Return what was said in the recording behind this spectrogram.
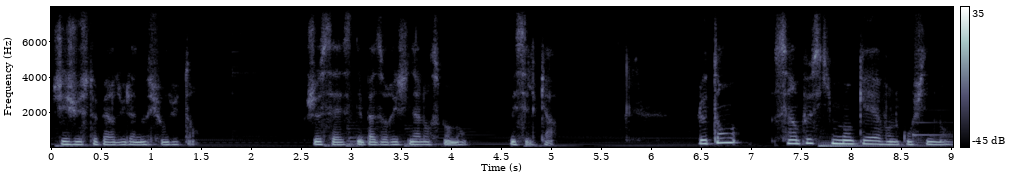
j'ai juste perdu la notion du temps. Je sais, ce n'est pas original en ce moment, mais c'est le cas. Le temps, c'est un peu ce qui me manquait avant le confinement,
